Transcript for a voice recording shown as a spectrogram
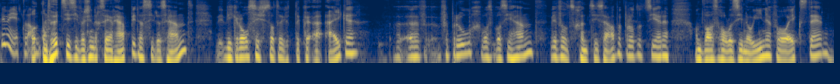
bei mir gelandet. Und, und, heute sind Sie wahrscheinlich sehr happy, dass Sie das haben. Wie, wie groß ist so der, der äh, Eigenverbrauch, was, was Sie haben? Wie viel können Sie selber produzieren und was holen Sie noch rein von extern?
